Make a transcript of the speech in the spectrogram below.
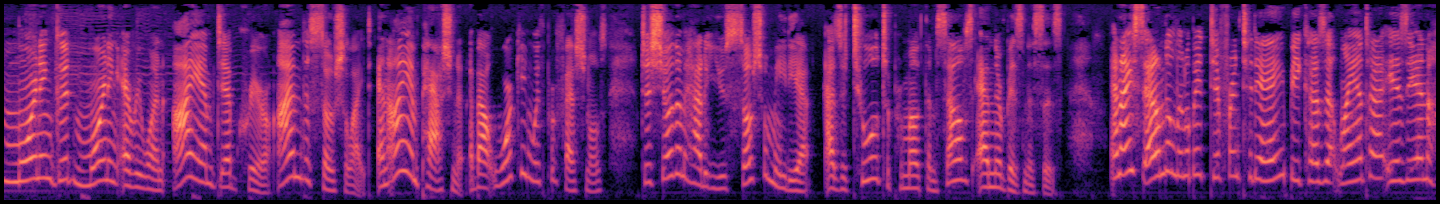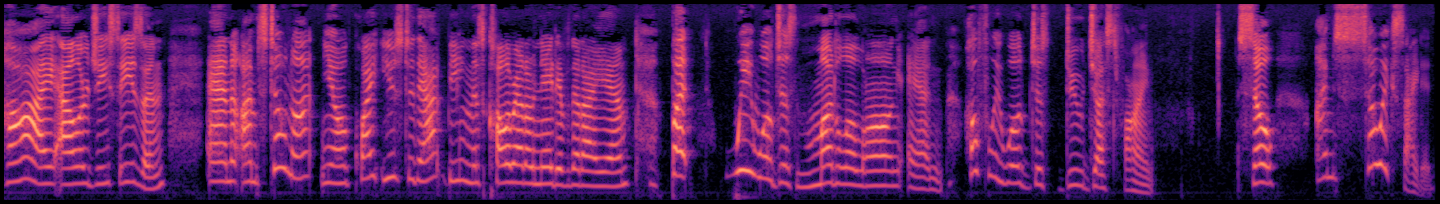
morning, good morning, everyone. I am Deb Krier. I'm the socialite, and I am passionate about working with professionals to show them how to use social media as a tool to promote themselves and their businesses. And I sound a little bit different today because Atlanta is in high allergy season, and I'm still not, you know, quite used to that being this Colorado native that I am. But we will just muddle along and hopefully we'll just do just fine. So I'm so excited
